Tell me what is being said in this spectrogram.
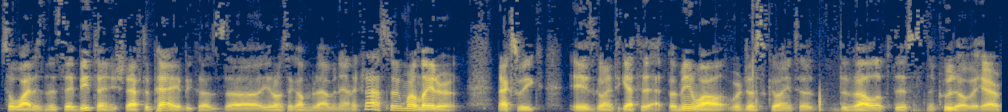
So why doesn't it say bita and you should have to pay because uh, you don't say come rabbi and knas? So more later, next week, is going to get to that. But meanwhile, we're just going to develop this nakuda over here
